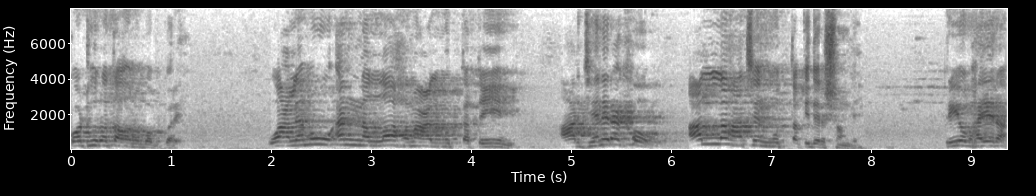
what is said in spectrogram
কঠোরতা অনুভব করে। ওয়ালামু আন্নাল্লাহ মাআল মুত্তাকিন। আর জেনে রাখো, আল্লাহ আছেন মুত্তাকিদের সঙ্গে। প্রিয় ভাইয়েরা,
